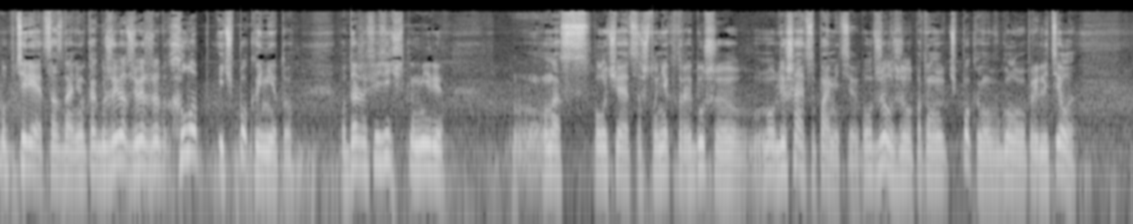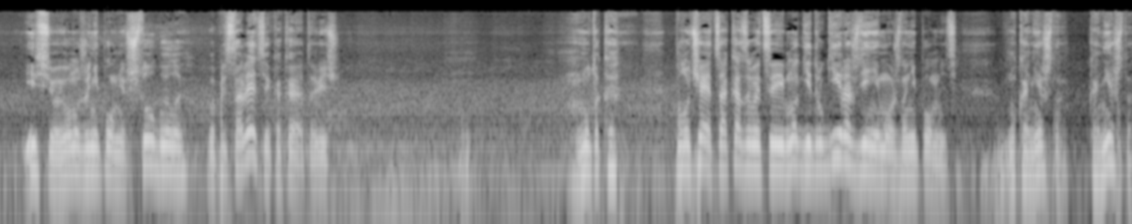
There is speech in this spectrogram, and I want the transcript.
ну, теряет сознание. Он как бы живет, живет, живет, хлоп, и чпока нету. Вот даже в физическом мире у нас получается, что некоторые души, ну, лишаются памяти. Вот жил, жил, потом чпок ему в голову прилетело, и все, и он уже не помнит, что было. Вы представляете, какая это вещь? Ну, так получается, оказывается, и многие другие рождения можно не помнить. Ну, конечно, конечно.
